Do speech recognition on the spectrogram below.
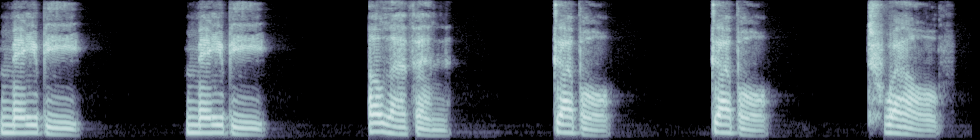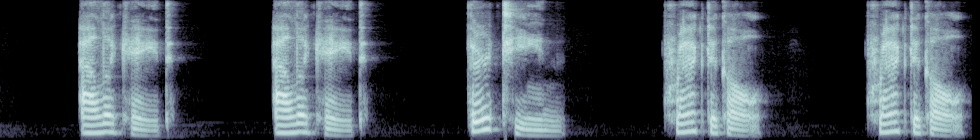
Maybe, maybe. 11. Double, double. 12. Allocate, allocate. 13. Practical, practical.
